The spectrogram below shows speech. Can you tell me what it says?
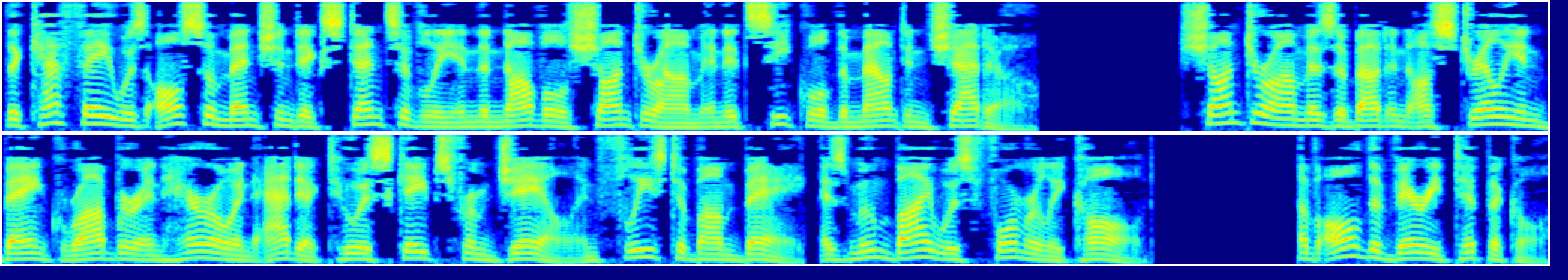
The café was also mentioned extensively in the novel Shantaram and its sequel The Mountain Shadow. Shantaram is about an Australian bank robber and heroin addict who escapes from jail and flees to Bombay, as Mumbai was formerly called. Of all the very typical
